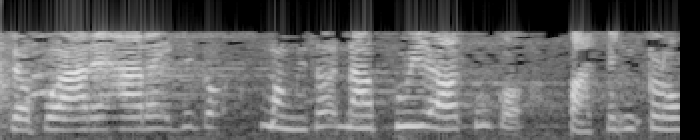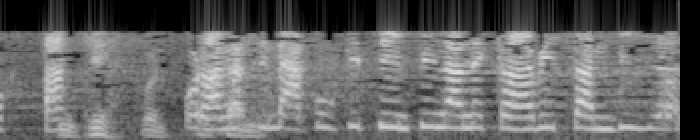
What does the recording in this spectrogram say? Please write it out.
Kejaba arek-arek iki kok mongso nabu ya aku kok pating klotak. Nggih, pun. Ora ngerti aku ki pimpinane kawitan biyen.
